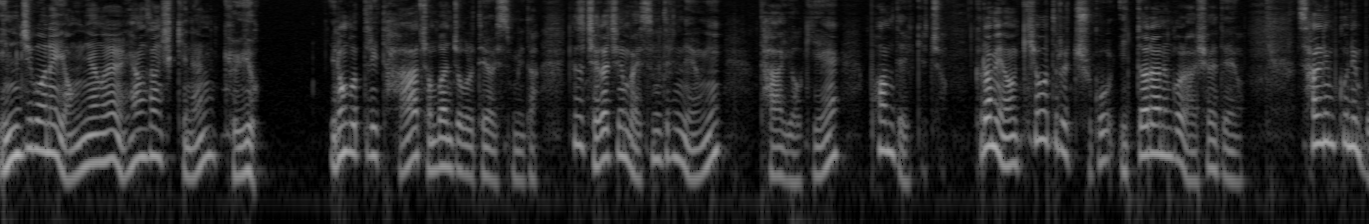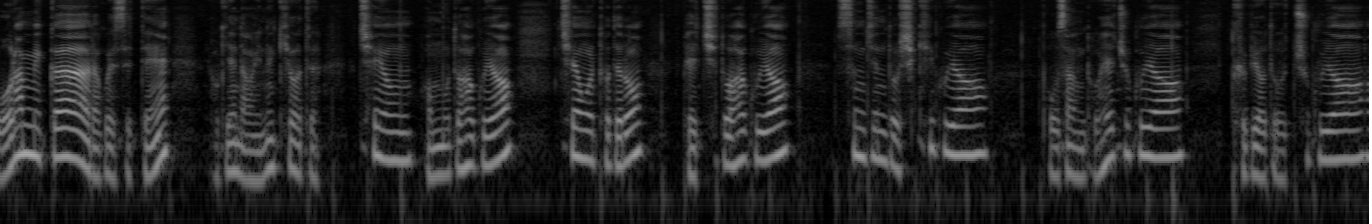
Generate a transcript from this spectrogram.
임직원의 역량을 향상시키는 교육 이런 것들이 다 전반적으로 되어 있습니다. 그래서 제가 지금 말씀드린 내용이 다 여기에 포함되어 있겠죠. 그러면 키워드를 주고 있다라는 걸 아셔야 돼요. 살림꾼이 뭘 합니까? 라고 했을 때 여기에 나와 있는 키워드 채용 업무도 하고요. 채용을 토대로 배치도 하고요. 승진도 시키고요. 보상도 해주고요. 급여도 주고요.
